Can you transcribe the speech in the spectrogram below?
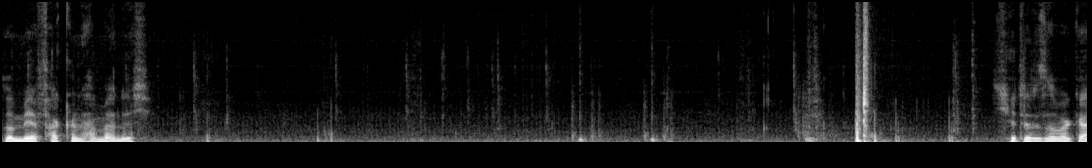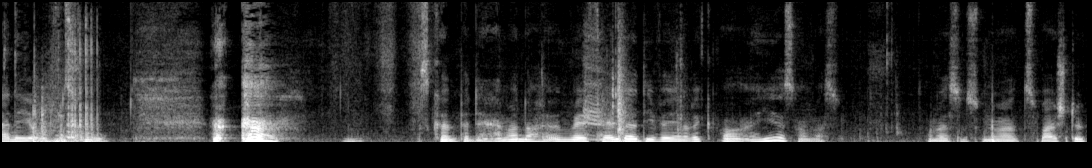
So, mehr Fackeln haben wir nicht. Ich hätte das aber gerne hier oben zu. Was könnte man denn? Haben wir noch irgendwelche Felder, die wir hier wegbauen? Hier ist noch was. Aber es ist nur zwei Stück.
